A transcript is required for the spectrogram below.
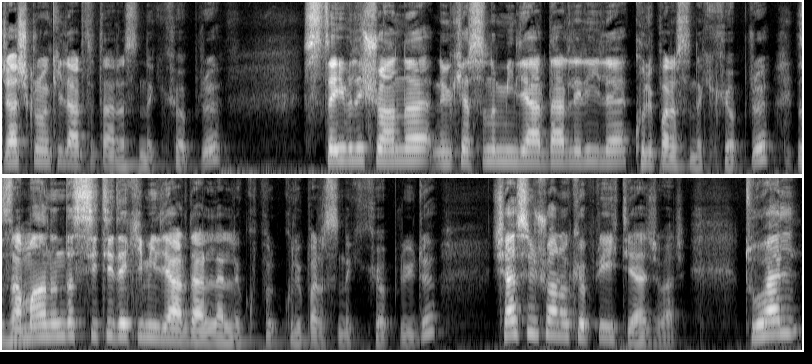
Josh Kroenke ile Arteta arasındaki köprü. Staveley şu anda Newcastle'ın milyarderleriyle kulüp arasındaki köprü. Zamanında City'deki milyarderlerle kulüp arasındaki köprüydü. Chelsea'nin şu an o köprüye ihtiyacı var. Tuchel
